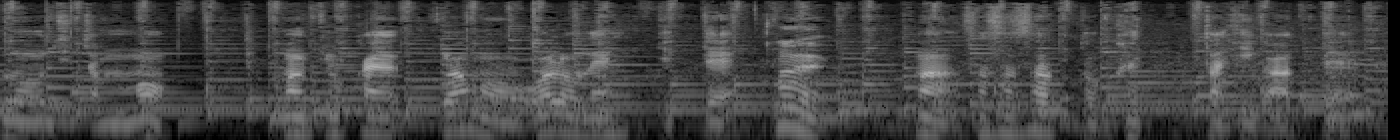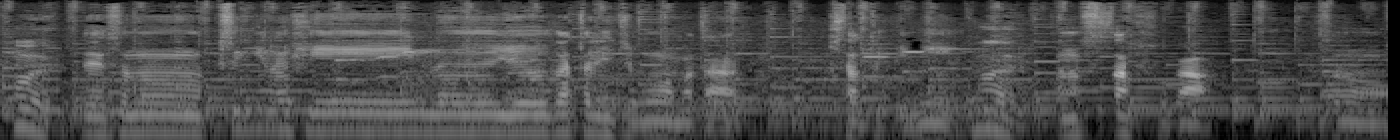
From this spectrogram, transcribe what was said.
このおじいちゃんも、まあ今日帰、今日はもう終わろうねって言って、はい。まあさささっと帰った日があって、はい。で、その次の日の夕方に自分はまた来た時に、はい。あのスタッフが、その、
